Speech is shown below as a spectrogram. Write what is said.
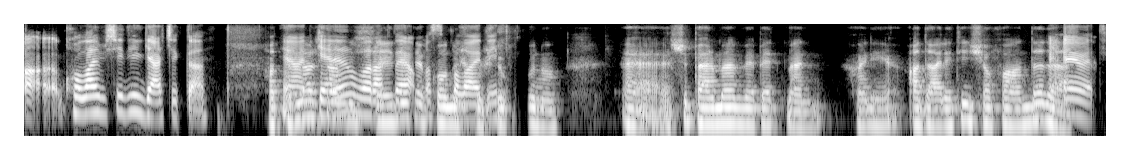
a, kolay bir şey değil gerçekten. Yani genel olarak da yapması kolay değil. bunu. Ee, Superman ve Batman hani Adaletin Şafağı'nda da Evet.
